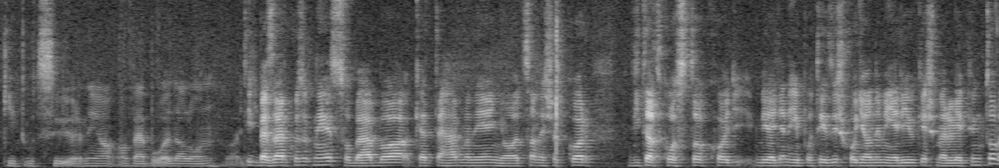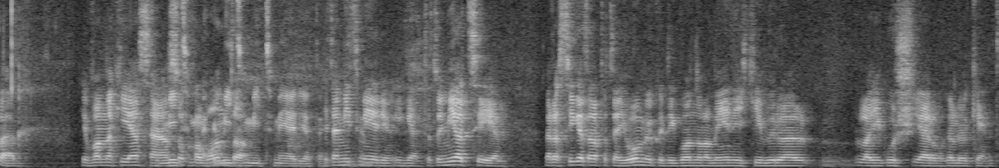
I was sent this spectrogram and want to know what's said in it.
ki tudsz szűrni a, a weboldalon. Vagy... Itt bezárkozok négy szobába, 2 3 4 8 és akkor vitatkoztok, hogy mi legyen a hipotézis, hogyan mérjük és merre lépjünk tovább? Vannak ilyen számszok mit, havonta? mit, mit mérjetek? Itt mit mérjünk, igen. Tehát, hogy mi a cél? Mert a sziget alapvetően jól működik, gondolom én így kívülről laikus járókelőként.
